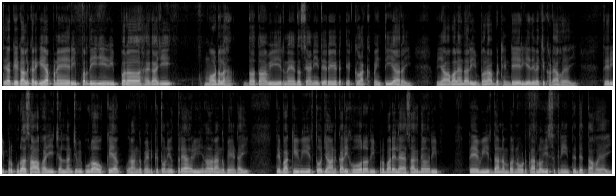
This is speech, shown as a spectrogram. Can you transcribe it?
ਤੇ ਅੱਗੇ ਗੱਲ ਕਰੀਏ ਆਪਣੇ ਰੀਪਰ ਦੀ ਜੀ। ਰੀਪਰ ਹੈਗਾ ਜੀ ਮਾਡਲ ਦਾ ਤਾਂ ਵੀਰ ਨੇ ਦੱਸਿਆ ਨਹੀਂ ਤੇ ਰੇਟ 135000 ਆ ਜੀ। ਪੰਜਾਬ ਵਾਲਿਆਂ ਦਾ ਰੀਪਰ ਆ, ਬਠਿੰਡੇ ਏਰੀਏ ਦੇ ਵਿੱਚ ਖੜਾ ਹੋਇਆ ਜੀ। ਤੇ ਰੀਪਰ ਪੂਰਾ ਸਾਫ਼ ਆ ਜੀ, ਚੱਲਣ 'ਚ ਵੀ ਪੂਰਾ ਓਕੇ ਆ, ਰੰਗ ਪੇਂਟ ਕਿਤੋਂ ਨਹੀਂ ਉਤਰਿਆ ਓਰੀਜਨਲ ਰੰਗ ਪੇਂਟ ਆ ਜੀ। ਤੇ ਬਾਕੀ ਵੀਰ ਤੋਂ ਜਾਣਕਾਰੀ ਹੋਰ ਰੀਪਰ ਬਾਰੇ ਲੈ ਸਕਦੇ ਹੋ। ਅਤੇ ਵੀਰ ਦਾ ਨੰਬਰ ਨੋਟ ਕਰ ਲਓ ਜੀ ਸਕਰੀਨ ਤੇ ਦਿੱਤਾ ਹੋਇਆ ਜੀ।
